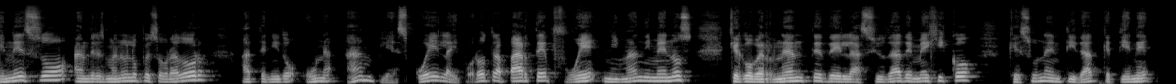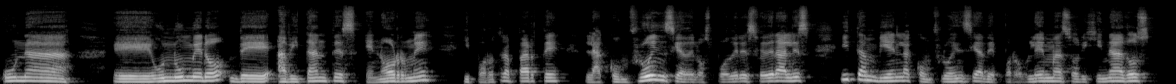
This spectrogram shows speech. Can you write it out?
En eso, Andrés Manuel López Obrador ha tenido una amplia escuela y por otra parte fue ni más ni menos que gobernante de la Ciudad de México, que es una entidad que tiene una eh, un número de habitantes enorme y por otra parte la confluencia de los poderes federales y también la confluencia de problemas originados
